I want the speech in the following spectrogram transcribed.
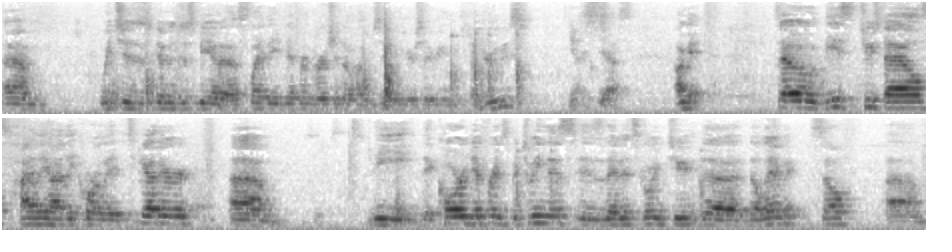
um, which is going to just be a, slightly different version of I'm assuming you're serving brews. Yes. Yes. Okay. So these two styles highly, highly correlated together. Um, the the core difference between this is that it's going to the the lambic itself um,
